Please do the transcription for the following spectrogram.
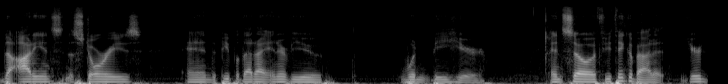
the audience and the stories and the people that I interviewed wouldn't be here. And so if you think about it, you're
